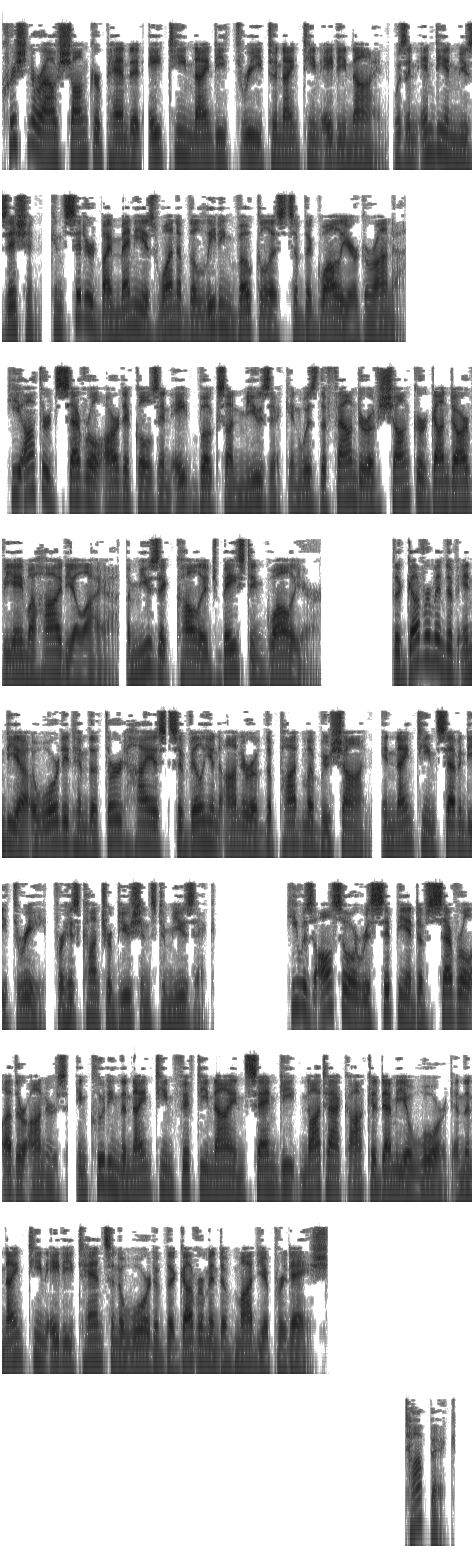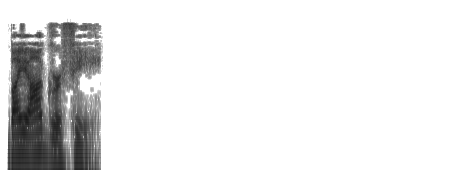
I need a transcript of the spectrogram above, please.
Krishnarao Shankar Pandit (1893–1989) was an Indian musician, considered by many as one of the leading vocalists of the Gwalior Gharana. He authored several articles and eight books on music and was the founder of Shankar Gandharva Mahavidyalaya, a music college based in Gwalior. The Government of India awarded him the third highest civilian honour of the Padma Bhushan, in 1973, for his contributions to music. He was also a recipient of several other honours, including the 1959 Sangeet Natak Akademi Award and the 1980 Tansen Award of the Government of Madhya Pradesh. Biography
